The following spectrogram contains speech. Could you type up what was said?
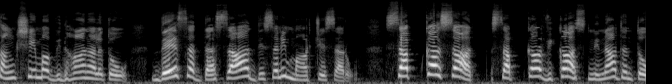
సంక్షేమ విధానాలతో దేశ దశ దిశని మార్చేశారు. సబ్కా సాత్ సబ్కా వికాస్ నినాదంతో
